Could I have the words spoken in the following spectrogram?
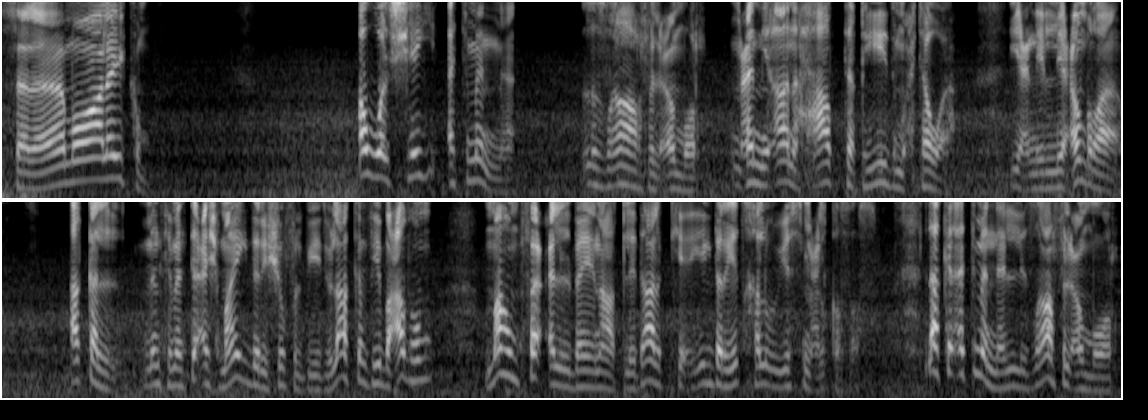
السلام عليكم. أول شيء أتمنى الصغار في العمر مع إني أنا حاط تقييد محتوى يعني اللي عمره أقل من 18 ما يقدر يشوف الفيديو لكن في بعضهم ما هم فعل البيانات لذلك يقدر يدخل ويسمع القصص. لكن أتمنى اللي صغار في العمر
